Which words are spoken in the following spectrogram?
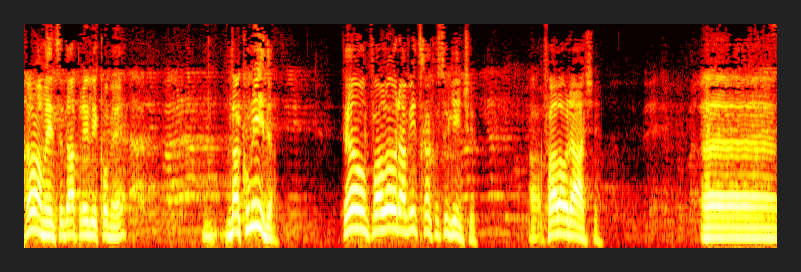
normalmente você dá para ele comer, dá comida. Então, falou o Ravitzchak o seguinte, fala o Rashi. A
